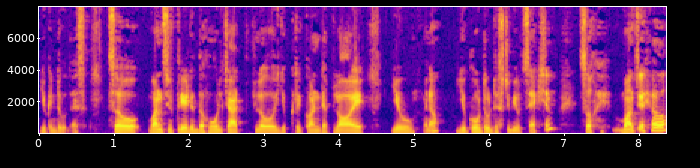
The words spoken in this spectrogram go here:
you can do this. So once you've created the whole chat flow, you click on deploy, you you know you go to distribute section. So once you're here,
